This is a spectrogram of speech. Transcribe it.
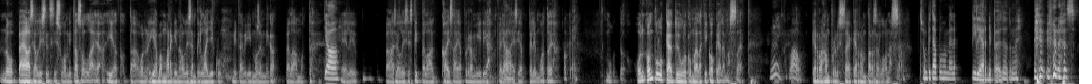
No pääasiallisesti Suomi-tasolla ja, ja tota, on hieman marginaalisempi laji kuin mitä Immosen Mika pelaa, mutta Joo. eli pääasiallisesti pelaan Kaisaa ja Pyramidia, venäläisiä Joo. pelimuotoja. Okay. Mutta on, on tullut käyty ulkomaillakin kokeilemassa, että, Noin, että wow. kerran Hampurissa ja kerran Barcelonassa. Sun pitää puhua meille biljardipöytä tuonne ylös.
